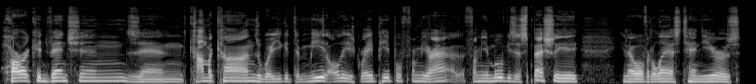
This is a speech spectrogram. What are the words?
horror conventions and comic cons where you get to meet all these great people from your from your movies, especially you know over the last ten years,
